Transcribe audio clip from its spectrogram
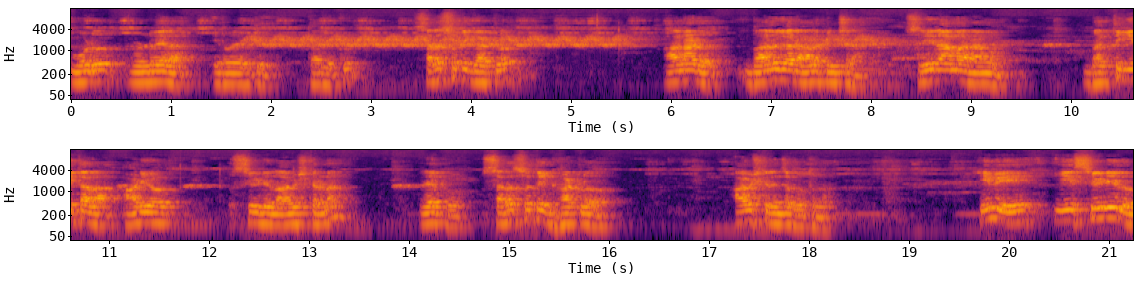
మూడు రెండు వేల ఇరవై ఒకటి తారీఖు సరస్వతి ఘాట్లో ఆనాడు బాలుగారు ఆలపించిన శ్రీరామరామం భక్తి గీతాల ఆడియో సీడీల ఆవిష్కరణ రేపు సరస్వతి ఘాట్లో ఆవిష్కరించబోతున్నాం. ఇవి ఈ సీడీలు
